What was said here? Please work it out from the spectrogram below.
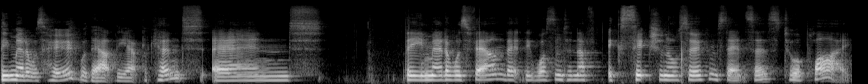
the matter was heard without the applicant and the matter was found that there wasn't enough exceptional circumstances to apply.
